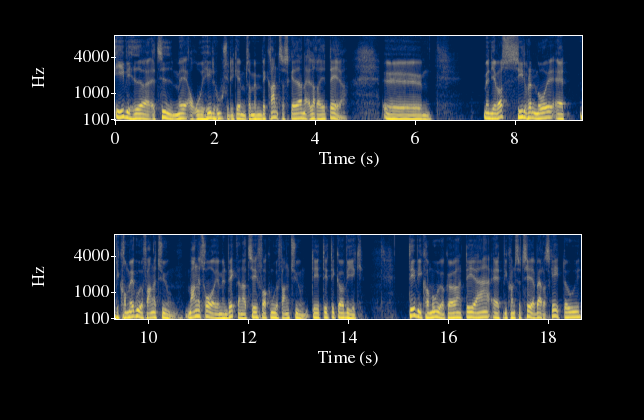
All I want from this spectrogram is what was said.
evigheder af tid med at rode hele huset igennem, så man begrænser skaderne allerede der. Øh, men jeg vil også sige det på den måde, at vi kommer ikke ud og fanger tyven. Mange tror, at vægterne er til for at komme ud og fange tyven. Det, det, det gør vi ikke. Det vi kommer ud og gør, det er, at vi konstaterer, hvad der er sket derude.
